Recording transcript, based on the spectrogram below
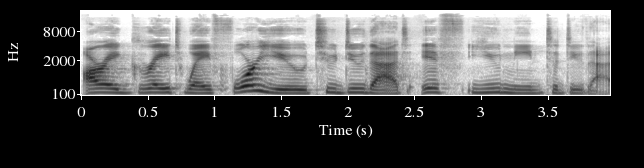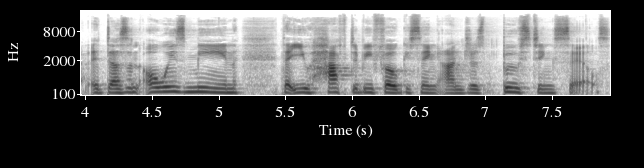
are a great way for you to do that if you need to do that. It doesn't always mean that you have to be focusing on just boosting sales.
